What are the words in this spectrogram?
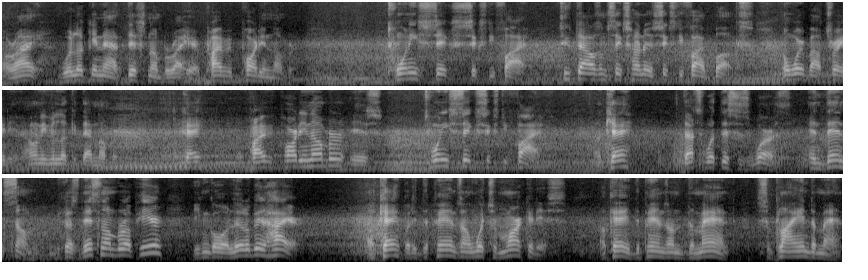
All right, we're looking at this number right here, private party number, 2665, 2,665 bucks. Don't worry about trading. I don't even look at that number. Okay, the private party number is 2665. Okay, that's what this is worth, and then some, because this number up here, you can go a little bit higher. Okay, but it depends on what your market is. Okay, it depends on demand, supply and demand.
